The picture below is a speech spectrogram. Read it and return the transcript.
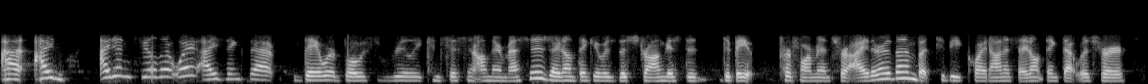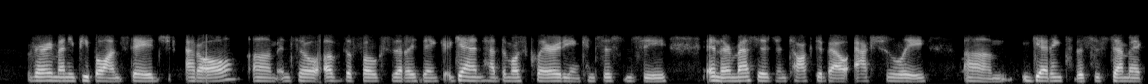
I, I I didn't feel that way. I think that they were both really consistent on their message. I don't think it was the strongest de- debate performance for either of them, but to be quite honest, I don't think that was for very many people on stage at all. Um, and so, of the folks that I think, again, had the most clarity and consistency in their message and talked about actually um, getting to the systemic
